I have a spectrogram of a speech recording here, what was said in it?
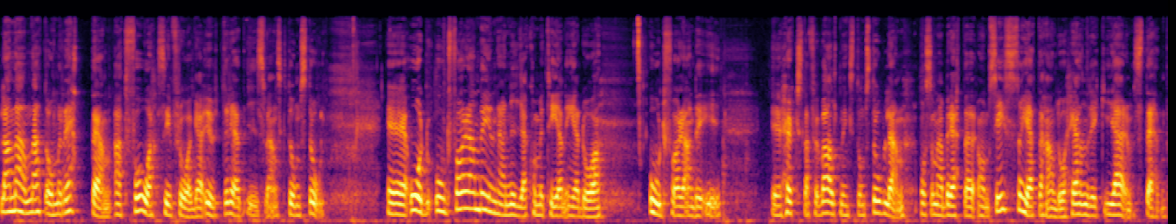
bland annat om rätten att få sin fråga utredd i svensk domstol. Eh, ordförande i den här nya kommittén är då ordförande i Högsta förvaltningsdomstolen och som jag berättade om sist så heter han då Henrik Järmsten.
